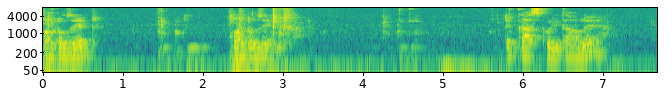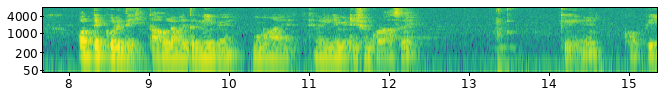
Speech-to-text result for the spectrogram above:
কন্ট্রোল জেড কন্ট্রোল জেড একটা কাজ করি তাহলে, অর্ধেক করে দিই, তাহলে হয়তো নিবে। মনে হয় এখানে লিমিটেশন করা আছে। ওকে কপি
